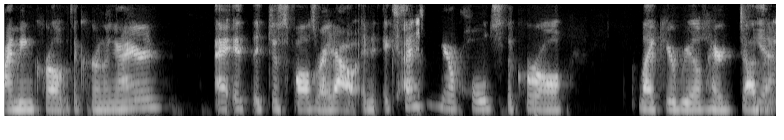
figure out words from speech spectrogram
I mean, curl it with a curling iron, it, it just falls right out. And extension yeah. hair holds the curl like your real hair doesn't.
